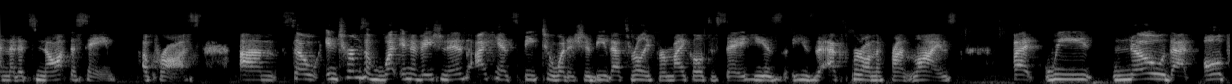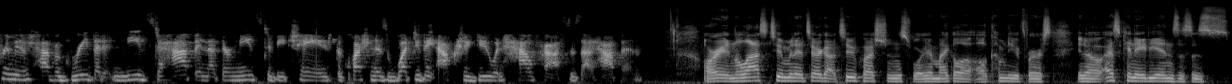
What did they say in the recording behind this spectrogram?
and that it's not the same across. Um, so in terms of what innovation is, I can't speak to what it should be. That's really for Michael to say. He is he's the expert on the front lines. But we know that all premiers have agreed that it needs to happen, that there needs to be change. The question is, what do they actually do, and how fast does that happen? All right, in the last two minutes here, I got two questions for you. Michael, I'll come to you first. You know, as Canadians, this is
